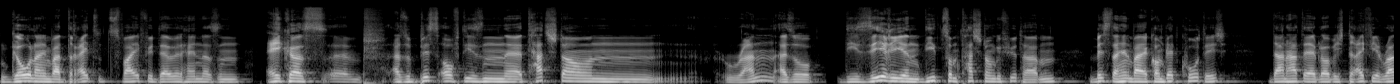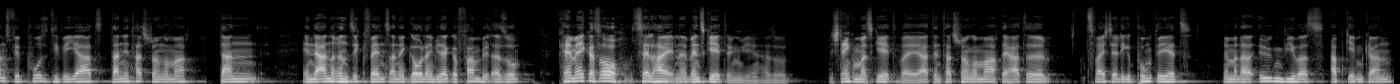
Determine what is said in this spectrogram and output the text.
Goal-Line war 3 zu 2 für Daryl Henderson. Akers, äh, also bis auf diesen äh, Touchdown-Run, also die Serien, die zum Touchdown geführt haben, bis dahin war er komplett kotig. Dann hat er, glaube ich, drei, vier Runs für positive Yards, dann den Touchdown gemacht. Dann in der anderen Sequenz an der Goal-Line wieder gefummelt. Also Cam Akers auch, sell high, ne, wenn es geht irgendwie. Also ich denke mal, es geht, weil er hat den Touchdown gemacht, er hatte zweistellige Punkte jetzt. Wenn man da irgendwie was abgeben kann,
